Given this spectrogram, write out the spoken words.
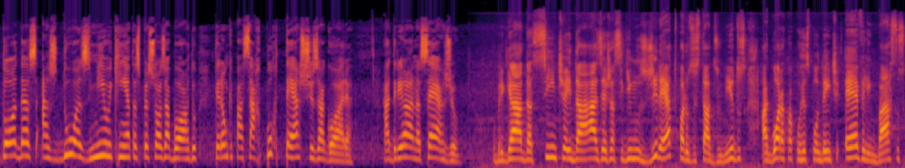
Todas as 2.500 pessoas a bordo terão que passar por testes agora. Adriana, Sérgio. Obrigada, Cíntia. E da Ásia já seguimos direto para os Estados Unidos, agora com a correspondente Evelyn Bastos,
